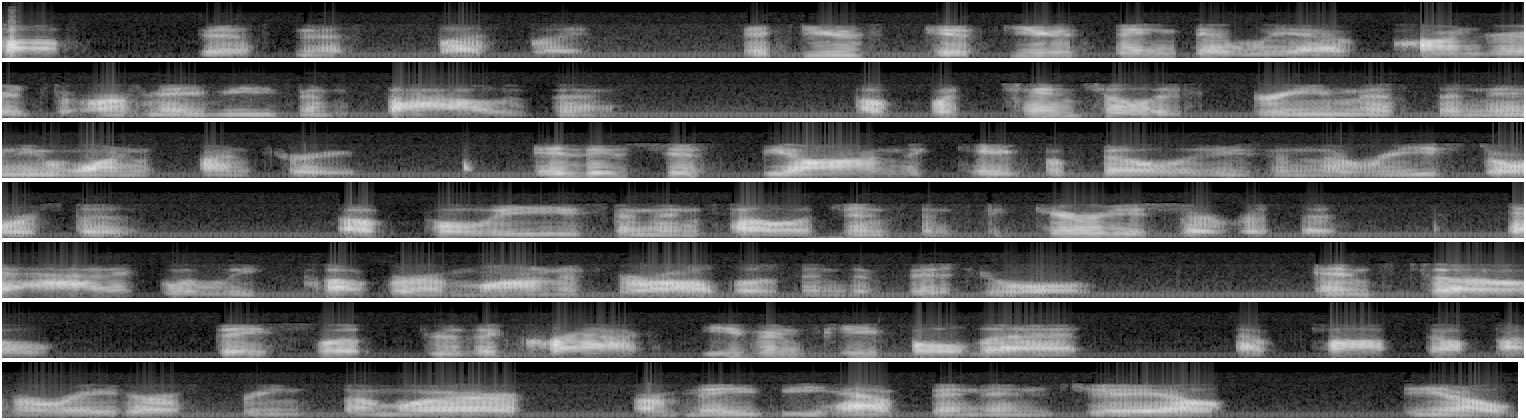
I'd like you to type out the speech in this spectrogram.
tough business, Leslie. If you if you think that we have hundreds or maybe even thousands of potential extremists in any one country. It is just beyond the capabilities and the resources of police and intelligence and security services to adequately cover and monitor all those individuals. And so they slip through the cracks. Even people that have popped up on a radar screen somewhere or maybe have been in jail, you know,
